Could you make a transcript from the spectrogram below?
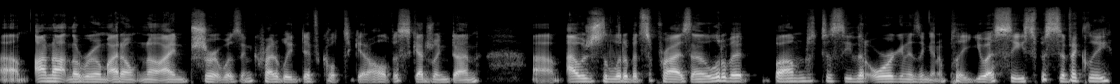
um, I'm not in the room. I don't know. I'm sure it was incredibly difficult to get all of the scheduling done. Um, I was just a little bit surprised and a little bit bummed to see that Oregon isn't going to play USC specifically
